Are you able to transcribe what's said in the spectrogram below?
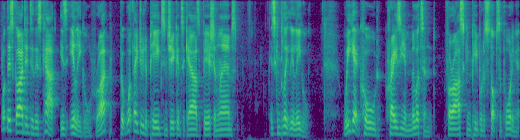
What this guy did to this cat is illegal, right? But what they do to pigs and chickens and cows and fish and lambs is completely legal. We get called crazy and militant for asking people to stop supporting it.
